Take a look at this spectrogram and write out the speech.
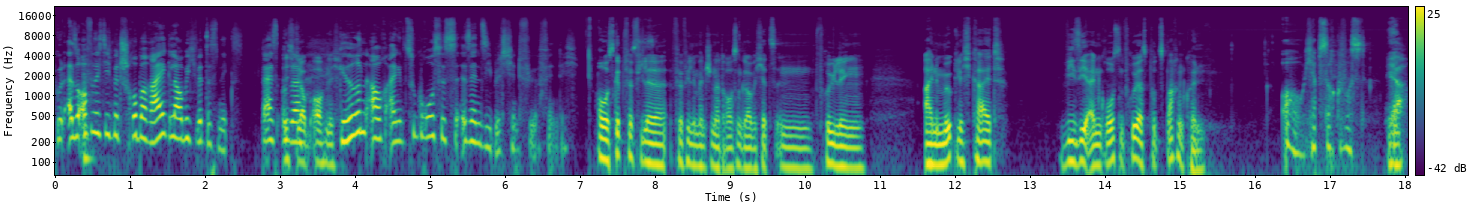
Gut, also offensichtlich mit Schrubberei, glaube ich, wird das nix. Da ist unser auch nicht. Gehirn auch ein zu großes Sensibelchen für, finde ich. Oh, es gibt für viele, für viele Menschen da draußen, glaube ich, jetzt im Frühling eine Möglichkeit, wie sie einen großen Frühjahrsputz machen können. Oh, ich hab's doch gewusst. Ja,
